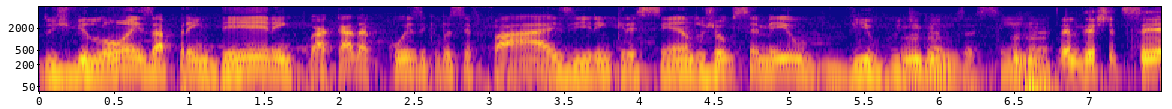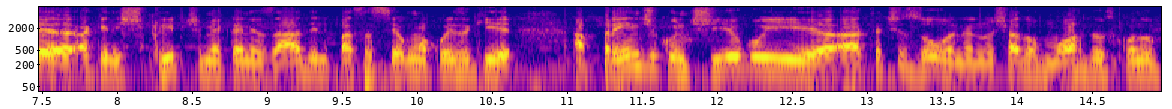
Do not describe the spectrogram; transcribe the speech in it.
dos vilões aprenderem a cada coisa que você faz e irem crescendo, o jogo ser meio vivo, uhum. digamos uhum, assim, uhum. né? Ele deixa de ser aquele script mecanizado, ele passa a ser alguma coisa que aprende contigo e até te zoa, né? No Shadow of Mordor, quando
